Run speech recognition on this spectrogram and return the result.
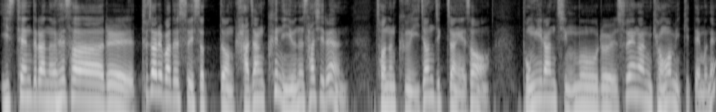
이스탠드라는 회사를 투자를 받을 수 있었던 가장 큰 이유는 사실은 저는 그 이전 직장에서 동일한 직무를 수행한 경험이 있기 때문에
